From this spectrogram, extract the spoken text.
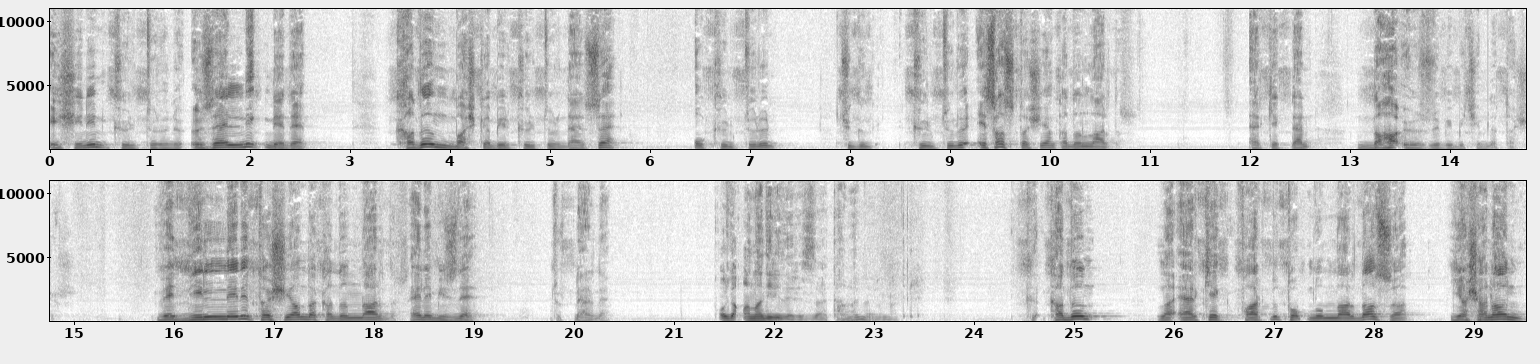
eşinin kültürünü özellikle de kadın başka bir kültürdense o kültürün çünkü kültürü esas taşıyan kadınlardır. Erkekten daha özlü bir biçimde taşır. Ve dilleri taşıyan da kadınlardır. Hele bizde, Türklerde. O yüzden ana dili deriz zaten değil mi? Ana dili. Kadınla erkek farklı toplumlardansa yaşanan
